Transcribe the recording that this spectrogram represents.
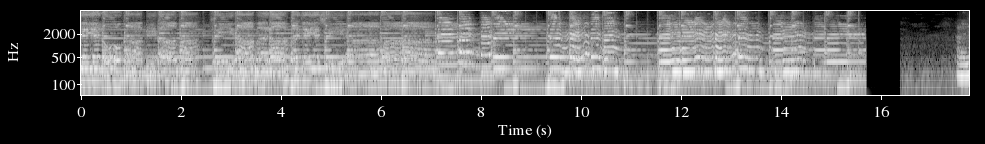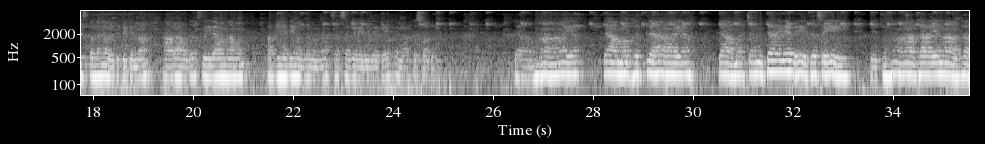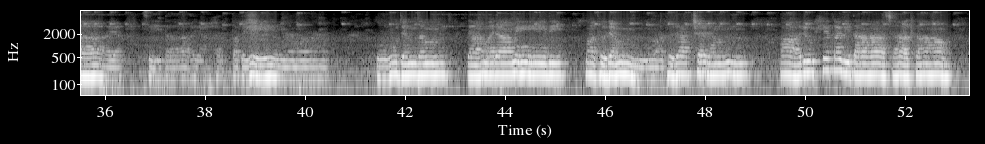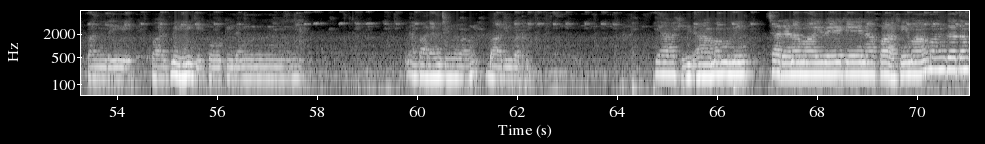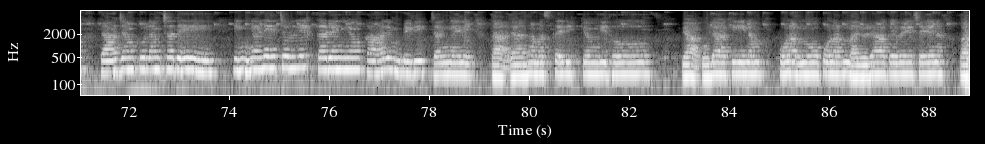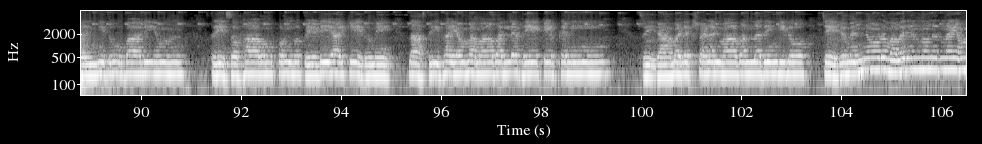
ജയ ലോകാഭിരാമ. ശ്രീരാമ രാമ ജയ ശ്രീരാമ. കളരി സ്പന്ദനം അവതരിപ്പിക്കുന്ന ആറാമത് ശ്രീരാമനാമം അഭ്യുന്നതി മന്ത്രം എന്ന സത്സംഗവേദിയിലേക്ക് എല്ലാവർക്കും സ്വാഗതം. രാമായ रामभद्राय रामचन्द्राय वेधसे रघुनाथाय नाथाय सीताय हत्पतये नमः। पूजन् യാഹി രാമം നീ ശരണമായി വേഗേന പാഹി മാമംഗതം രാജം കുലം ചതേ. ഇങ്ങനെ ചൊല്ലിക്കരഞ്ഞു കാലും പിടിച്ചങ്ങനെ താര നമസ്കരിക്കും വിധോ. വ്യാകുലഹീനം പുണർന്നു പുണർന്നനുരാഗവേശേന പറഞ്ഞിതു ബാലിയും. സ്ത്രീ സ്വഭാവം കൊണ്ടു പേടിയായി കേതുമേ. നാസ്തി ഭയം മമ വല്ലഭേ കേൾക്ക നീ ശ്രീരാമലക്ഷ്മണന്മാർ വന്നതെങ്കിലോ ചേരുമെന്നോടും അവരെന്നു നിർണയം.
